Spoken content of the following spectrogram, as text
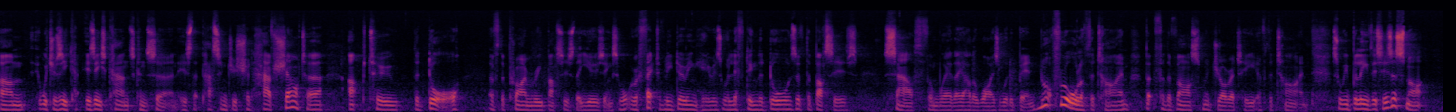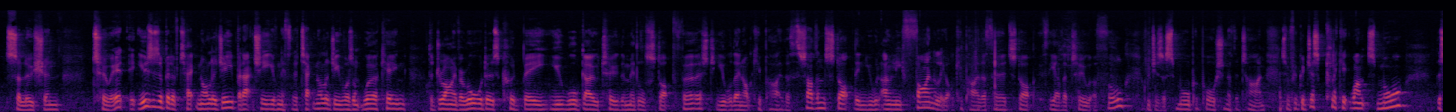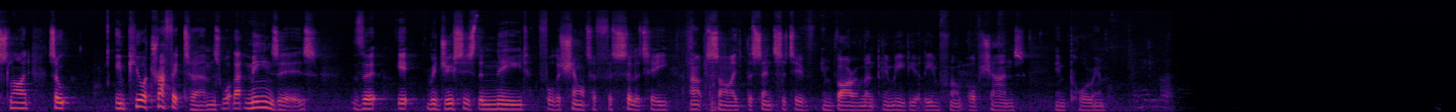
um, which is, is East Cairns' concern, is that passengers should have shelter up to the door of the primary buses they're using. So what we're effectively doing here is we're lifting the doors of the buses south from where they otherwise would have been. Not for all of the time, but for the vast majority of the time. So we believe this is a smart solution to it. It uses a bit of technology, but actually, even if the technology wasn't working, the driver orders could be you will go to the middle stop first, you will then occupy the southern stop, then you will only finally occupy the third stop if the other two are full, which is a small proportion of the time. So if we could just click it once more, the slide. So in pure traffic terms, what that means is that it reduces the need for the shelter facility outside the sensitive environment immediately in front of Shand's Emporium.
